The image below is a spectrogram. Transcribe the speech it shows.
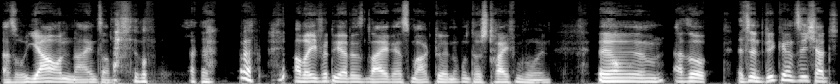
also ja und nein. Aber ich würde ja das Nein erstmal aktuell noch unterstreichen wollen. Ähm, also es entwickeln sich halt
